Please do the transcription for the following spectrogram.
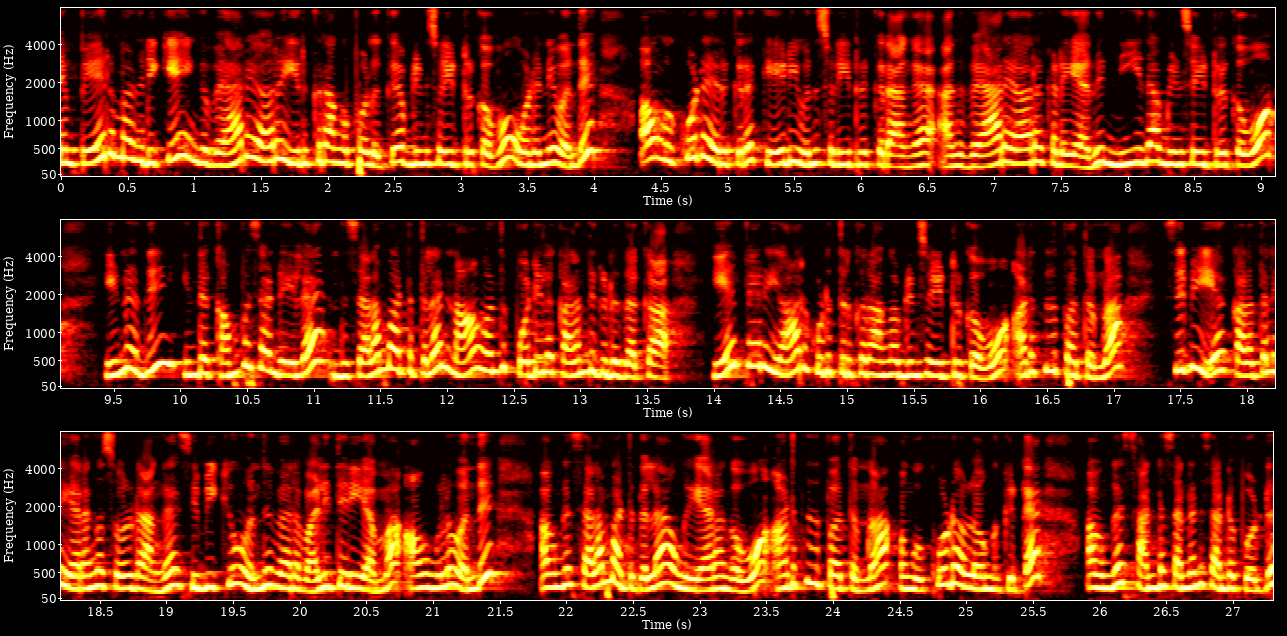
என் பேர் மாதிரிக்கே இங்கே வேற யாரும் இருக்கிறாங்க போலுக்கு அப்படின்னு சொல்லிட்டு கொடுக்கவும் உடனே வந்து அவங்க கூட இருக்கிற கேடி வந்து சொல்லிட்டு இருக்கிறாங்க. அது வேற யாரும் கிடையாது. நீ தான் அப்படின்னு சொல்லிட்டு இருக்கவும் என்னது? இந்த கம்பு சண்டையில் இந்த சிலம்பாட்டத்தில் நான் வந்து போட்டியில் கலந்துக்கிட்டதாக்கா என் பேர் யார் கொடுத்துருக்குறாங்க? அப்படின்னு சொல்லிட்டு இருக்கவும் அடுத்தது பார்த்தோம்னா சிபியை களத்தில் இறங்க சொல்கிறாங்க சிபிக்கும் வந்து வேற வழி தெரியாமல் அவங்களும் வந்து அவங்க சிலம்பாட்டத்தில் அவங்க இறங்கவும் அடுத்தது பார்த்தோம்னா அவங்க கூட உள்ளவங்க கிட்ட அவங்க சண்டை சண்டைன்னு சண்டை போட்டு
